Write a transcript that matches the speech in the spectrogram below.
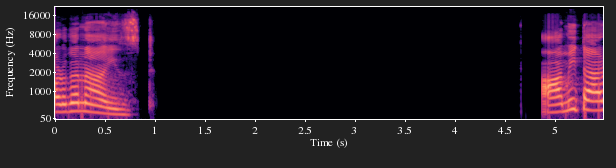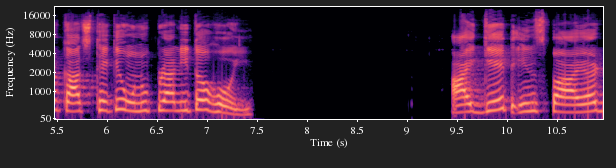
organised আমি তার কাছ থেকে অনুপ্রাণিত হই। I get inspired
